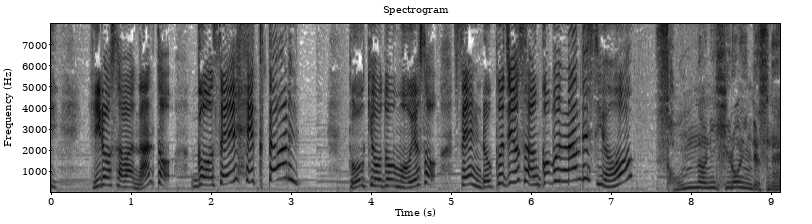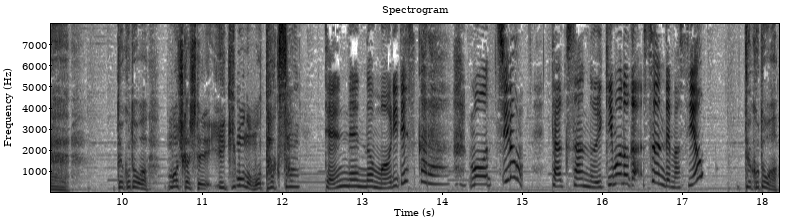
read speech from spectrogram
い。広さはなんと5000ヘクタール。東京ドームおよそ1063個分なんですよ。そんなに広いんですね。ってことはもしかして生き物もたくさん？天然の森ですから。もちろんたくさんの生き物が住んでますよ。ってことは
